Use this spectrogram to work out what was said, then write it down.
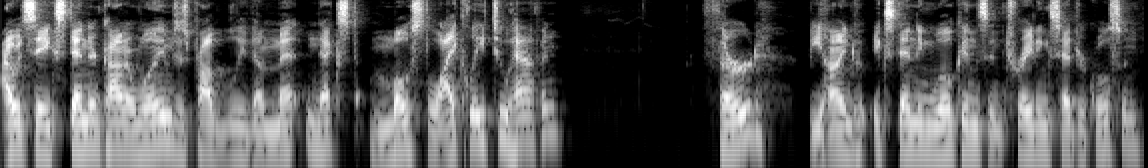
I would say extending Connor Williams is probably the next most likely to happen. Third, behind extending Wilkins and trading Cedric Wilson,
